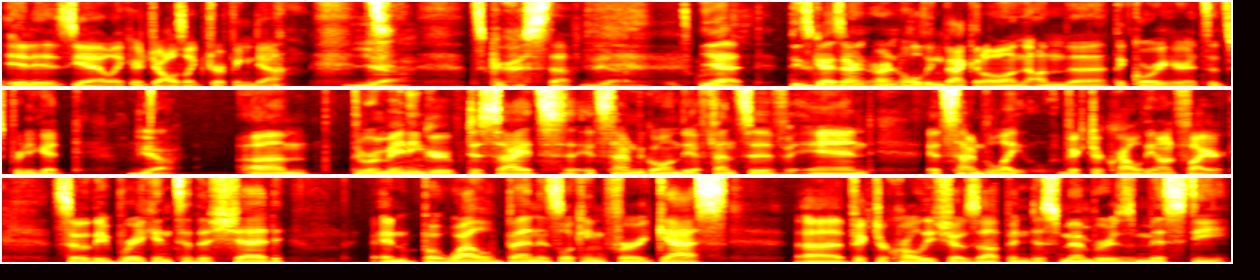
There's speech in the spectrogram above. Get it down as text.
It is, yeah. Like her jaw's like dripping down. Yeah, it's, gross stuff. Yeah, it's gross. yeah. These guys aren't aren't holding back at all on on the the gore here. It's it's pretty good. Yeah. Um, the remaining group decides it's time to go on the offensive and it's time to light Victor Crowley on fire. So they break into the shed and but while Ben is looking for gas, uh, Victor Crowley shows up and dismembers Misty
